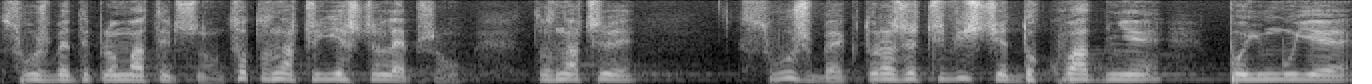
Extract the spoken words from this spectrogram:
służbę dyplomatyczną. Co to znaczy jeszcze lepszą? To znaczy służbę, która rzeczywiście dokładnie pojmuje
